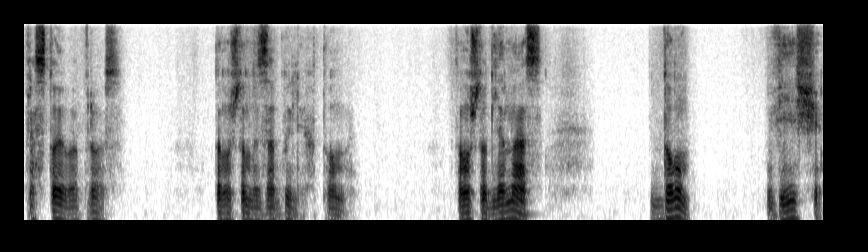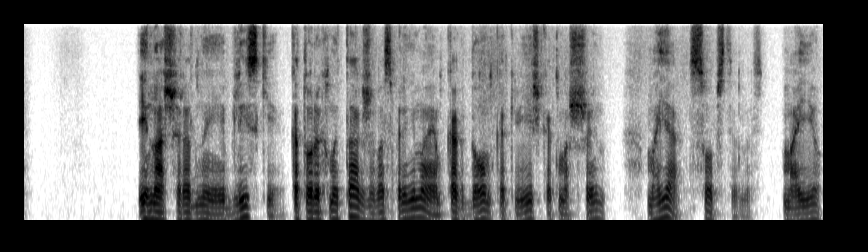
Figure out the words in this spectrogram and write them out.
Простой вопрос. Потому что мы забыли, кто мы. Потому что для нас дом, вещи и наши родные и близкие, которых мы также воспринимаем как дом, как вещь, как машину, моя собственность, мое,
